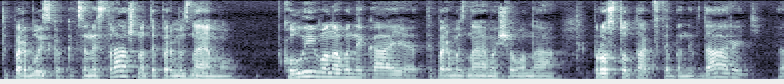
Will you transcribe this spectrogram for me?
Тепер блискавка це не страшно, тепер ми знаємо, коли вона виникає, тепер ми знаємо, що вона просто так в тебе не вдарить, е,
